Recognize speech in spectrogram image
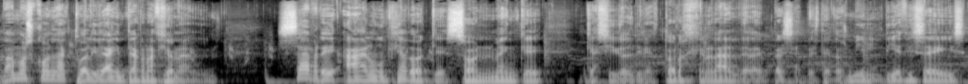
Vamos con la actualidad internacional. Sabre ha anunciado que Son Menke, que ha sido el director general de la empresa desde 2016,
